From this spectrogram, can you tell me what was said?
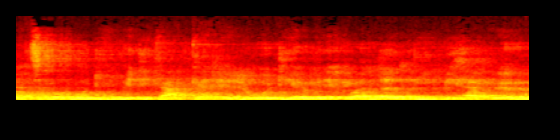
เราจะมาพูดถึงพฤติกรรมการเรียนรู้ที่เราเรียกว่า learning behavior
